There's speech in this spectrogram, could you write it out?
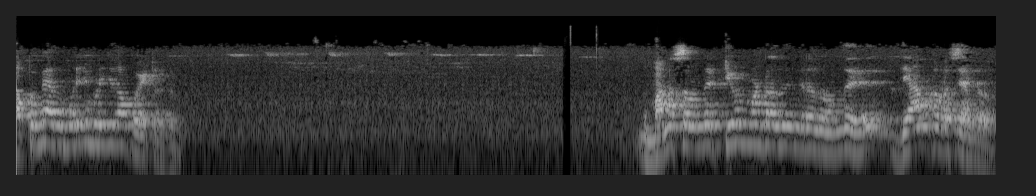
அப்பவுமே அது முடிஞ்சு முடிஞ்சு தான் போயிட்டு இருக்குது மனசை வந்து டியூன் பண்றதுங்கிறது வந்து தியானத்தோட சேர்ந்தது.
